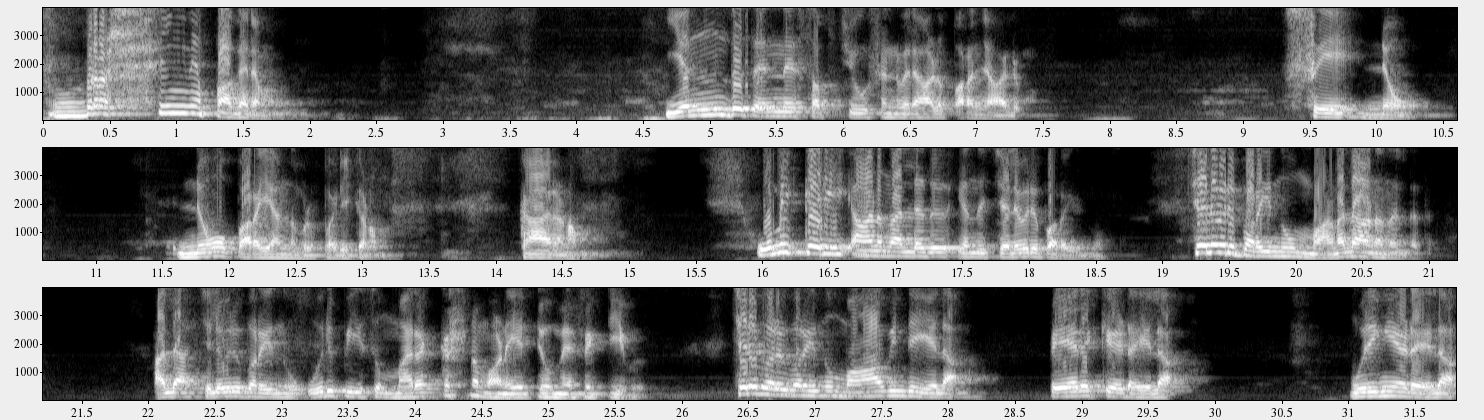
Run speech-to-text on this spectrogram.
ബ്രഷിങ്ങിന് പകരം എന്ത് തന്നെ സബ്സ്റ്റ്യൂഷൻ ഒരാൾ പറഞ്ഞാലും സേ നോ. നോ പറയാൻ നമ്മൾ പഠിക്കണം. കാരണം ഉമിക്കരി ആണ് നല്ലത് എന്ന് ചിലവർ പറയുന്നു. ചിലവർ പറയുന്നു മണലാണ് നല്ലത്. അല്ല ചിലവർ പറയുന്നു ഒരു പീസ് മരക്കഷ്ണമാണ് ഏറ്റവും എഫക്റ്റീവ് ചിലവർ പറയുന്നു മാവിന്റെ ഇല പേരക്കയുടെ ഇല മുരിങ്ങയുടെ ഇല.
